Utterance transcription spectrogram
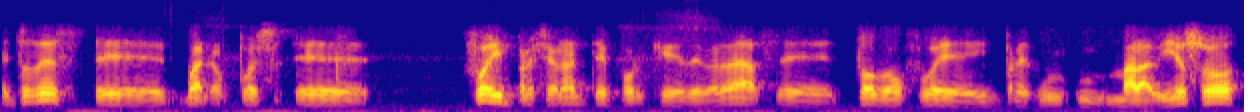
Entonces, eh, bueno, pues eh, fue impresionante porque de verdad eh, todo fue maravilloso.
